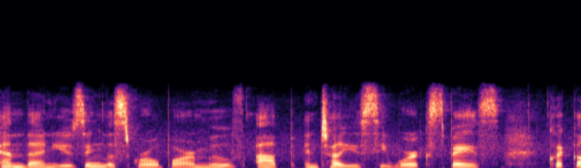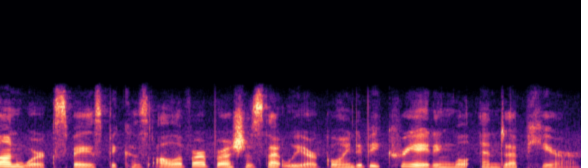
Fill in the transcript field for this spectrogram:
and then using the scroll bar move up until you see workspace. Click on workspace because all of our brushes that we are going to be creating will end up here.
